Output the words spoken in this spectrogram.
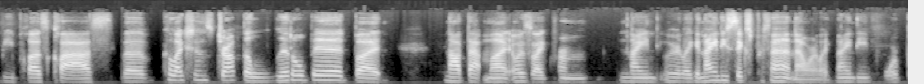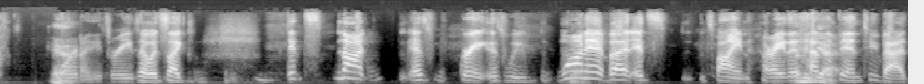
B plus class, the collections dropped a little bit, but not that much. It was like from 90 we were like at 96%, now we're like 94 Yeah. 493. So it's like it's not as great as we want it, but it's it's fine. All right. It I mean, hasn't yeah. been too bad.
